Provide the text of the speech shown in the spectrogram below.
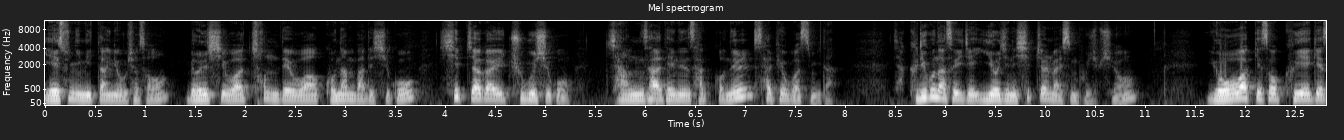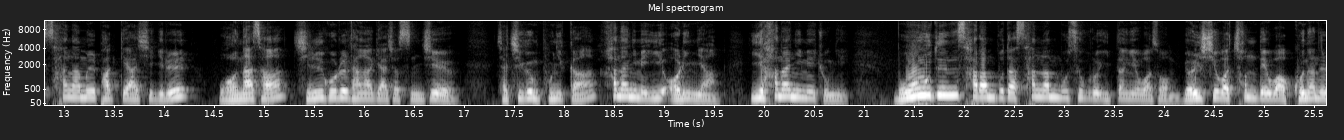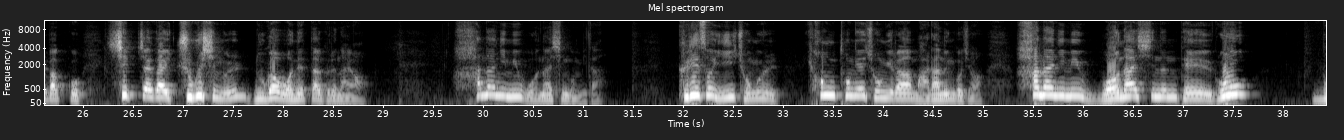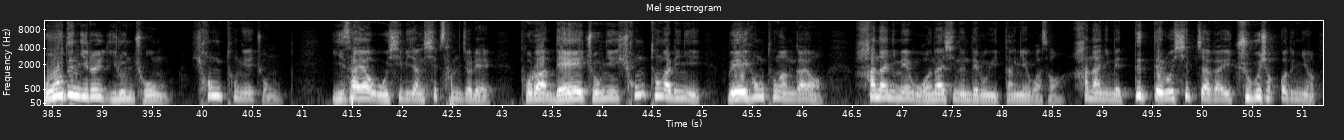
예수님 이 땅에 오셔서 멸시와 천대와 고난 받으시고 십자가에 죽으시고 장사되는 사건을 살펴보았습니다. 자, 그리고 나서 이제 이어지는 10절 말씀 보십시오. 여호와께서 그에게 상함을 받게 하시기를 원하사 질고를 당하게 하셨은즉 자 지금 보니까 하나님의 이 어린 양, 이 하나님의 종이 모든 사람보다 상한 모습으로 이 땅에 와서 멸시와 천대와 고난을 받고 십자가의 죽으심을 누가 원했다 그러나요? 하나님이 원하신 겁니다. 그래서 이 종을 형통의 종이라 말하는 거죠. 하나님이 원하시는 대로 모든 일을 이룬 종, 형통의 종. 이사야 52장 13절에 보라 내 종이 형통하리니 왜 형통한가요? 하나님의 원하시는 대로 이 땅에 와서 하나님의 뜻대로 십자가에 죽으셨거든요.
